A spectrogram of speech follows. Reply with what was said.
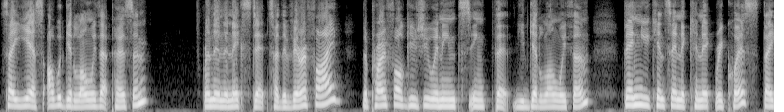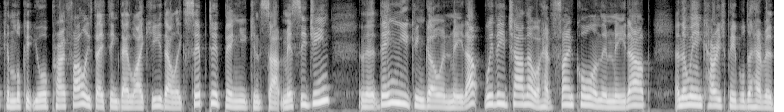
say yes, I would get along with that person. And then the next step, so they're verified. The profile gives you an instinct that you'd get along with them. Then you can send a connect request. They can look at your profile. If they think they like you, they'll accept it. Then you can start messaging. Then you can go and meet up with each other or have a phone call and then meet up. And then we encourage people to have a,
